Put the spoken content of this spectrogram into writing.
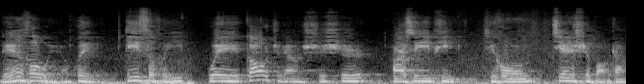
联合委员会第一次会议，为高质量实施 RCEP 提供坚实保障。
